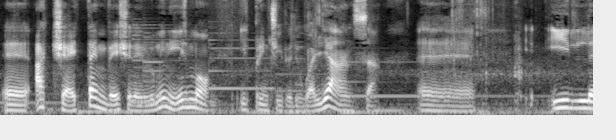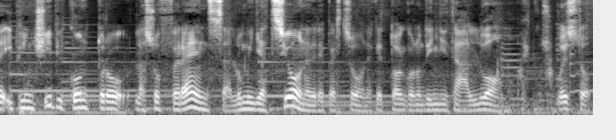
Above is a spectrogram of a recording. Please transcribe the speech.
eh, accetta invece dell'illuminismo il principio di uguaglianza, eh, il, i principi contro la sofferenza, l'umiliazione delle persone che tolgono dignità all'uomo. Ecco, su questo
